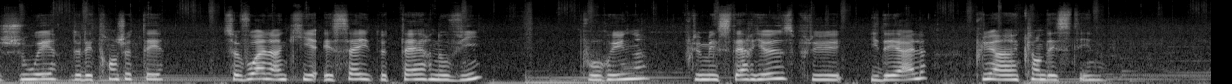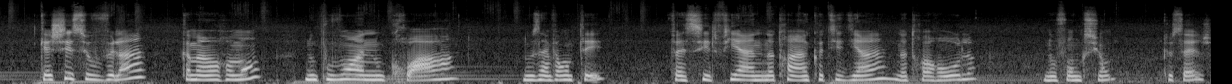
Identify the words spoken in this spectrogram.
jouer de l'étrangeté, ce voile qui essaye de taire nos vies pour une plus mystérieuse, plus idéale, plus un clandestine. Caché sous velin, comme un roman, nous pouvons à nous croire, nous inventer, un- notre un quotidien, notre rôle, nos fonctions, que sais-je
